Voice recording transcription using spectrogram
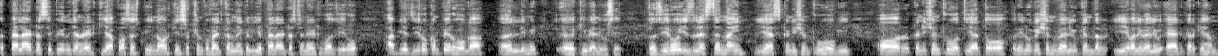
पहला एड्रेस सीपीयू ने जनरेट किया प्रोसेस पी नोट की इंस्ट्रक्शन को फैच करने के लिए पहला एड्रेस जनरेट हुआ ज़ीरो अब ये ज़ीरो कंपेयर होगा लिमिट की वैल्यू से। तो zero is less than nine yes condition true होगी। और कंडीशन ट्रू होती है तो रिलोकेशन वैल्यू के अंदर ये वाली वैल्यू ऐड करके हम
